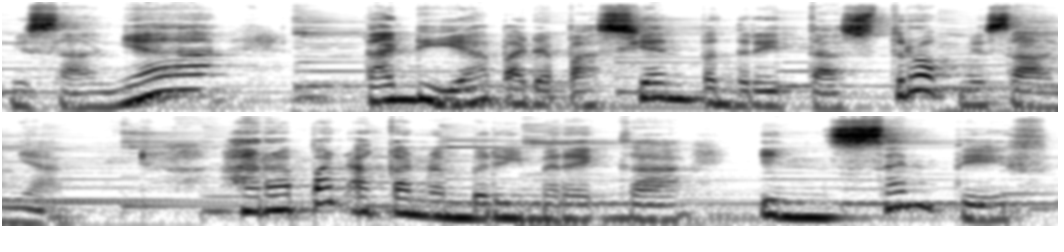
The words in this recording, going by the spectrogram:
Misalnya, tadi ya, pada pasien penderita stroke, misalnya, harapan akan memberi mereka insentif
